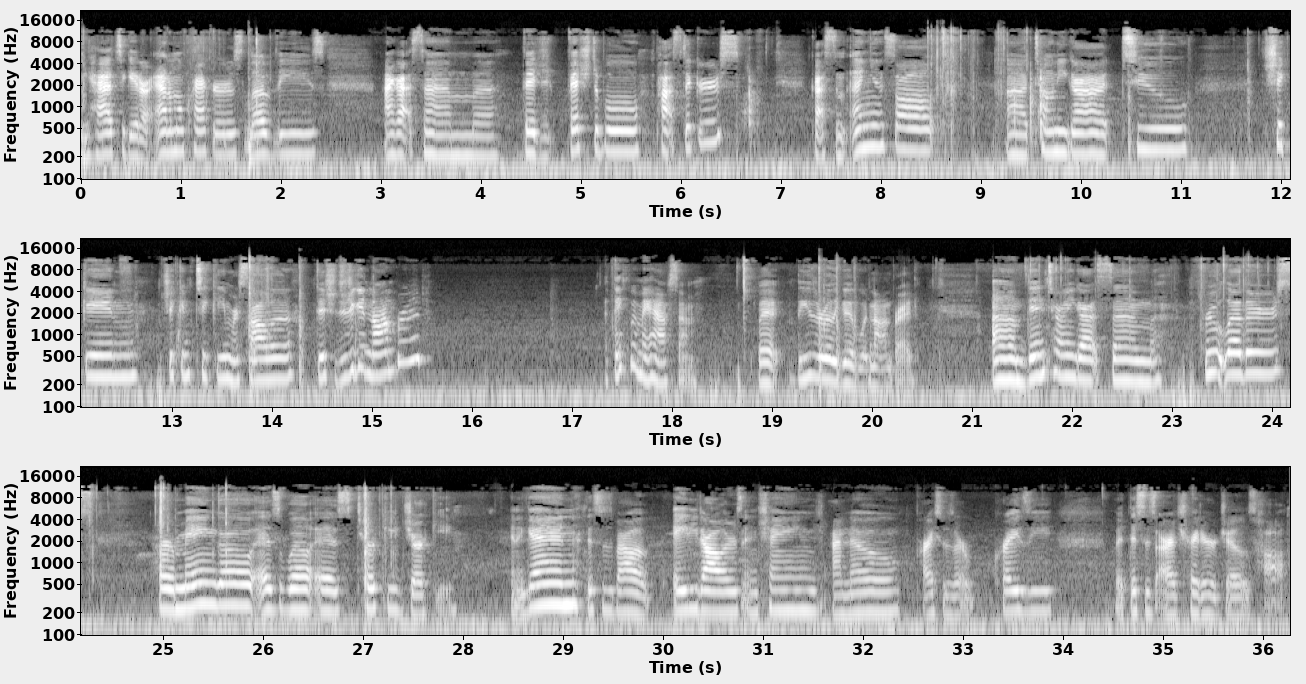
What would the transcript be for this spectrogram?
We had to get our animal crackers. Love these. I got some uh, veg vegetable pot stickers. Got some onion salt. Uh, Tony got two chicken, chicken tikka masala dish. Did you get naan bread? I think we may have some, but these are really good with naan bread. Um, then Tony got some fruit leathers her mango as well as turkey jerky. And again, this is about $80 and change. I know prices are crazy, but this is our Trader Joe's haul.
